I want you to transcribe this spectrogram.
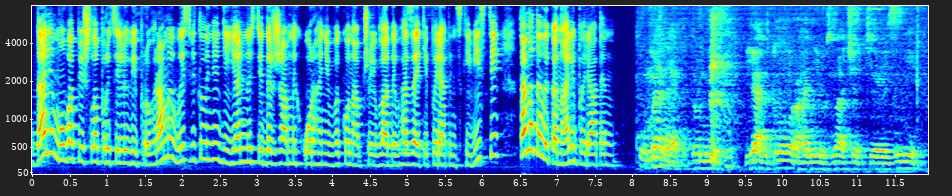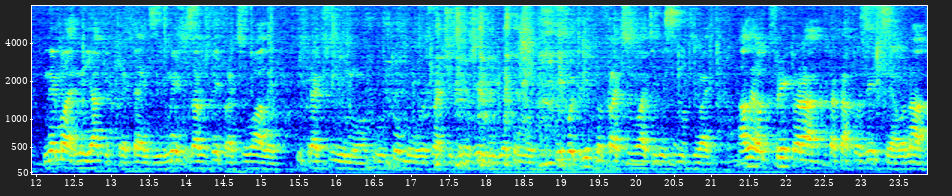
Далі мова пішла про цільові програми висвітлення діяльності державних органів виконавчої влади в газеті «Пирятинські вісті» та на телеканалі «Пирятин». У мене до них, як до органів, значить, е, ЗМІ, немає ніяких претензій. Ми завжди працювали і працюємо у тому, значить, режимі, в якому і потрібно працювати і висвітлювати. Але от прикра така позиція, вона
